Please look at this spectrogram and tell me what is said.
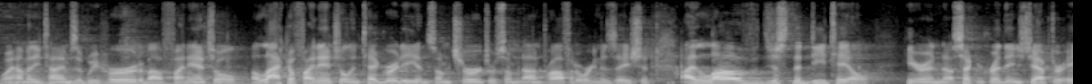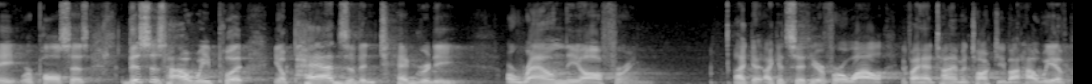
Well, how many times have we heard about financial, a lack of financial integrity in some church or some nonprofit organization? I love just the detail here in uh, 2 Corinthians chapter 8, where Paul says, This is how we put you know, pads of integrity around the offering I could, I could sit here for a while if I had time and talk to you about how we have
